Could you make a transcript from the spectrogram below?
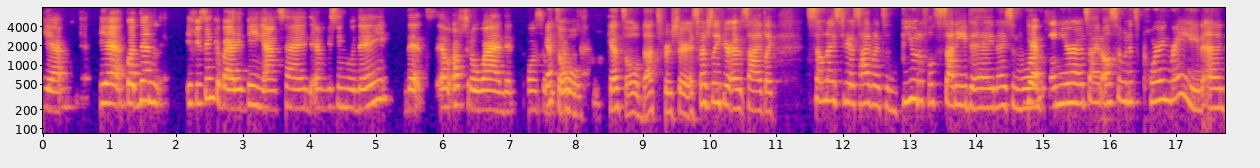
Yeah. Yeah. But then if you think about it, being outside every single day, that's after a while that also gets becomes- old. Gets old, that's for sure. Especially if you're outside like so nice to be outside when it's a beautiful sunny day, nice and warm. Yep. And you're outside also when it's pouring rain and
